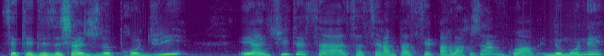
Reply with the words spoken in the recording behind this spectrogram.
c'était des échanges de produits et ensuite ça, ça s'est remplacé par l'argent, quoi, une monnaie.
